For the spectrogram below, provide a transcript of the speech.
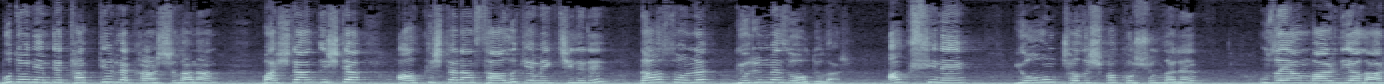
Bu dönemde takdirle karşılanan, başlangıçta alkışlanan sağlık emekçileri daha sonra görünmez oldular. Aksine yoğun çalışma koşulları, uzayan vardiyalar,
